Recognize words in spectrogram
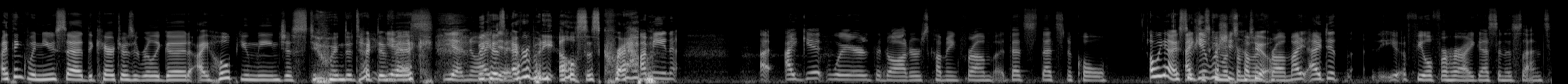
I think when you said the characters are really good, I hope you mean just Stu and Detective Yes. Vic. Yeah, no, I because everybody else is crap. I mean, I, I get where the daughter's coming from. That's that's Nicole. Oh yeah, I see I get she's where she's from coming too. from. I, I did uh, feel for her, I guess, in a sense.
